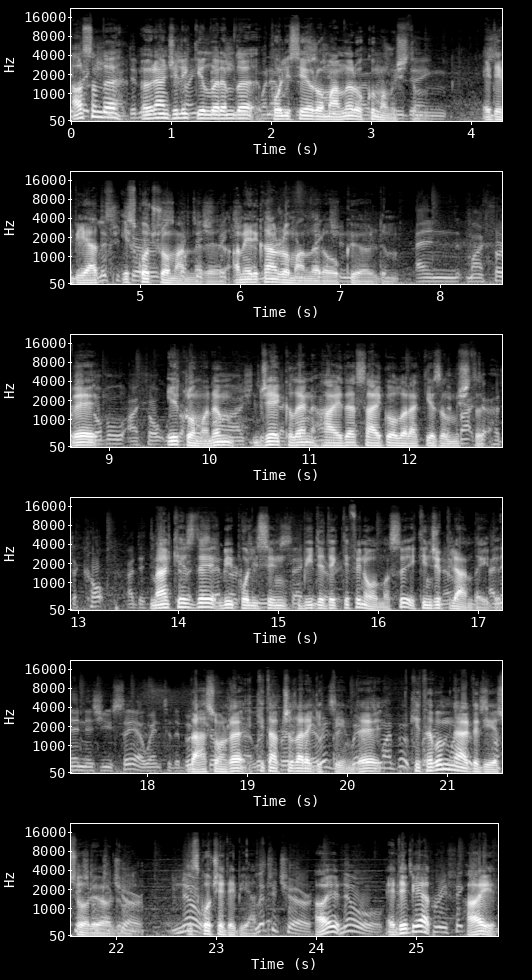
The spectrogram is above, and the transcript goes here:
Aslında öğrencilik yıllarımda polisiye romanlar okumamıştım. Edebiyat, İskoç romanları, Amerikan romanları okuyordum. Ve ilk romanım Jekyll and Hyde'a saygı olarak yazılmıştı. Merkezde bir polisin, bir dedektifin olması ikinci plandaydı. Daha sonra kitapçılara gittiğimde kitabım nerede diye soruyordum. İskoç edebiyat. Hayır. Edebiyat. Hayır.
